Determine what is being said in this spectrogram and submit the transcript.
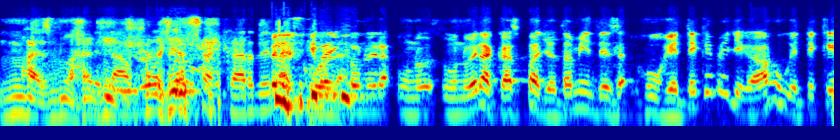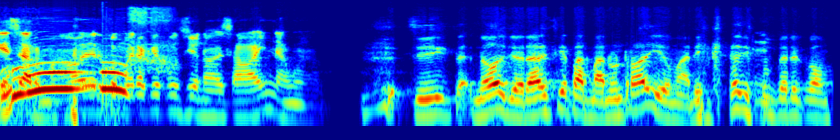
Más La marica. voy a sacar de la cola. uno era, uno, uno era caspa, yo también, desa- juguete que me llegaba, juguete que desarmaba, a ver cómo era que funcionaba esa vaina, güey. Sí, no, yo era es que para armar un radio, marica, yo, pero como,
